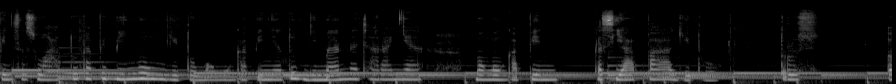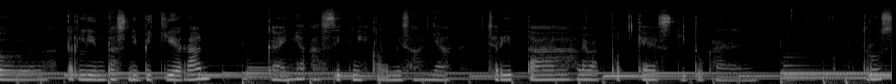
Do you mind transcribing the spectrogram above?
ngungkapin sesuatu tapi bingung gitu mau ngungkapinnya tuh gimana caranya mau ngungkapin ke siapa gitu. Terus uh, terlintas di pikiran kayaknya asik nih kalau misalnya cerita lewat podcast gitu kan. Terus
